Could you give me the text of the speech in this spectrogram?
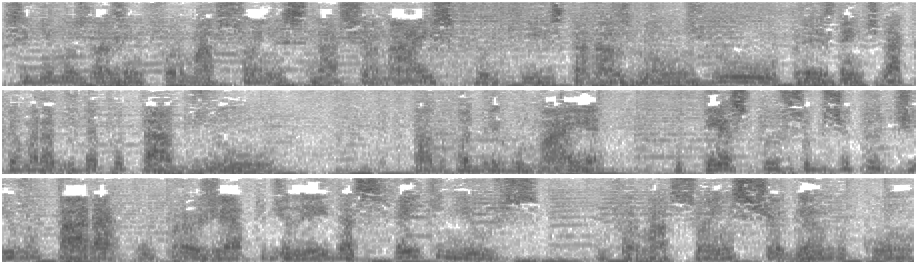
Seguimos nas informações nacionais, porque está nas mãos do presidente da Câmara dos Deputados, o deputado Rodrigo Maia, o texto substitutivo para o projeto de lei das fake news. Informações chegando com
